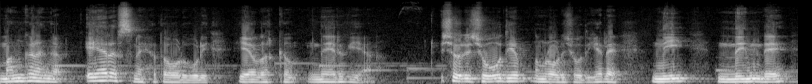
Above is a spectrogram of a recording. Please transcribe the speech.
മംഗളങ്ങൾ ഏറെ സ്നേഹത്തോടുകൂടി ഏവർക്കും നേരുകയാണ്. ഒരു ചോദ്യം നമ്മളോട് ചോദിക്കുക അല്ലേ? നീ നിന്റെ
